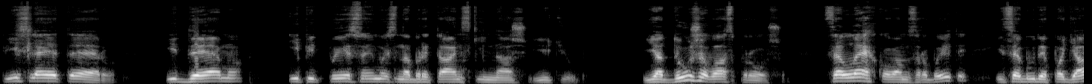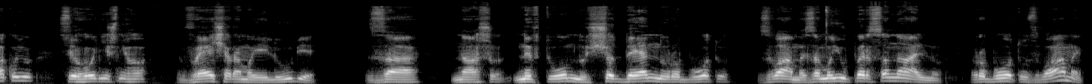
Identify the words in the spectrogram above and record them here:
після етеру, ідемо і підписуємось на британський наш YouTube. Я дуже вас прошу. Це легко вам зробити, і це буде подякою сьогоднішнього вечора, мої любі, за нашу невтомну щоденну роботу з вами, за мою персональну роботу з вами.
